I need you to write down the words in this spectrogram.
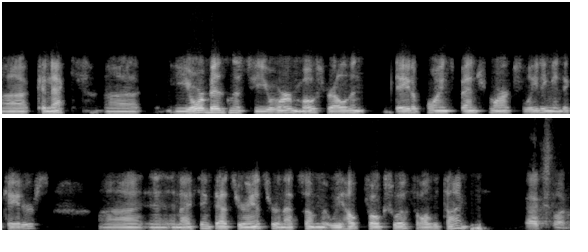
uh, connect uh, your business to your most relevant data points, benchmarks, leading indicators. Uh, and, and I think that's your answer, and that's something that we help folks with all the time. Excellent.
